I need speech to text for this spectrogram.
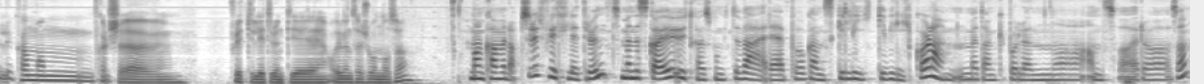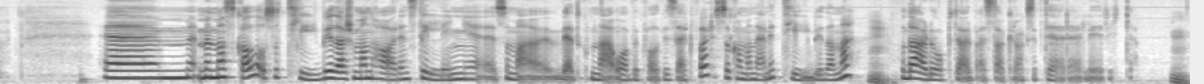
eller kan man kanskje flytte litt rundt i organisasjonen også? Man kan vel absolutt flytte litt rundt, men det skal jo i utgangspunktet være på ganske like vilkår, da, med tanke på lønn og ansvar og sånn. Ehm, men man skal også tilby, dersom man har en stilling som vedkommende er overkvalifisert for, så kan man gjerne tilby denne. Mm. Og da er det opp til arbeidstaker å akseptere eller ikke. Mm.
